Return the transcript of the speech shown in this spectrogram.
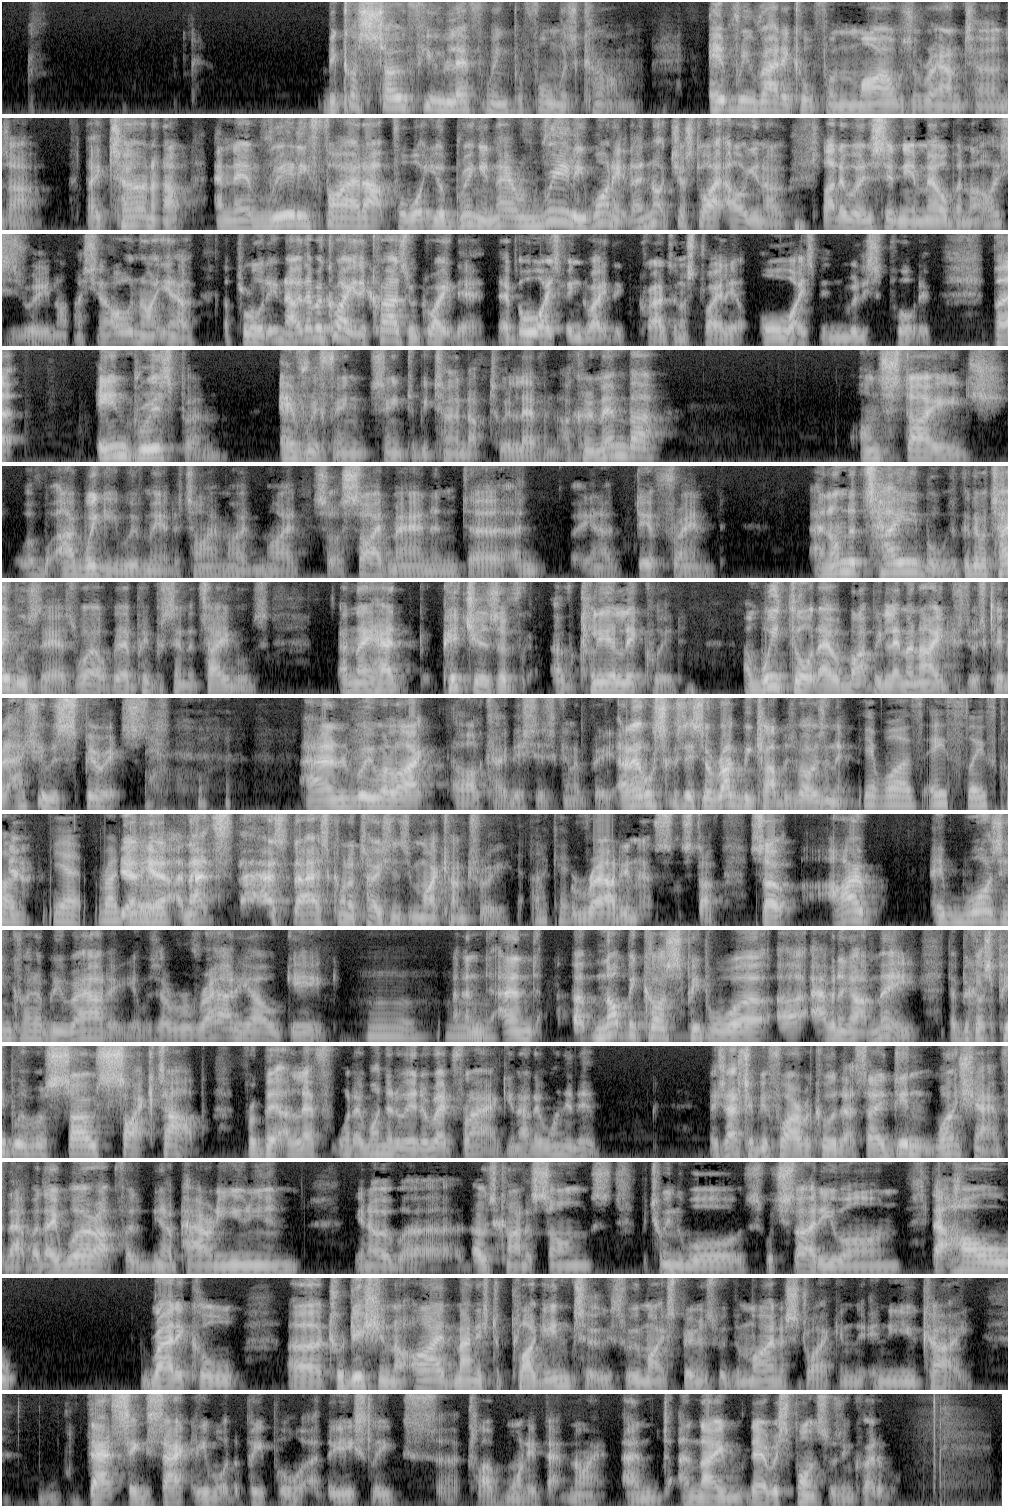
Because so few left wing performers come, every radical from miles around turns up. They turn up and they're really fired up for what you're bringing. They really want it. They're not just like, oh, you know, like they were in Sydney and Melbourne. Like, oh, this is really nice. You know, all night, you know, applauding. No, they were great. The crowds were great there. They've always been great. The crowds in Australia always been really supportive. But in Brisbane, everything seemed to be turned up to 11. I can remember on stage, I had Wiggy with me at the time, my, my sort of sideman and, uh, and, you know, dear friend. And on the table, there were tables there as well. There were people sitting at tables, and they had pitchers of, of clear liquid. And we thought they might be lemonade because it was clear, but actually it was spirits. and we were like, oh, okay, this is going to be. And also because it's a rugby club as well, isn't it? It was East Leagues Club. Yeah, rugby. Yeah, league. yeah, and that's that has, that has connotations in my country, Okay. rowdiness and stuff. So I, it was incredibly rowdy. It was a rowdy old gig, and and but not because people were uh, having a go at me, but because people were so psyched up for a bit of left. What they wanted to hear the red flag. You know, they wanted it. It's actually before I recorded that, so they didn't weren't shouting for that, but they were up for you know Power and Union, you know uh, those kind of songs, Between the Wars, Which Side Are You On? That whole radical uh, tradition that I'd managed to plug into through my experience with the miners' strike in in the UK. That's exactly what the people at the East Leagues uh, Club wanted that night, and and they their response was incredible.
